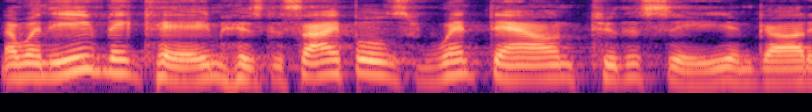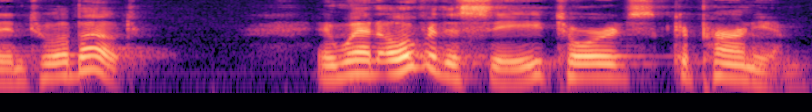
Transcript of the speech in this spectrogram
Now, when the evening came, his disciples went down to the sea and got into a boat and went over the sea towards Capernaum.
